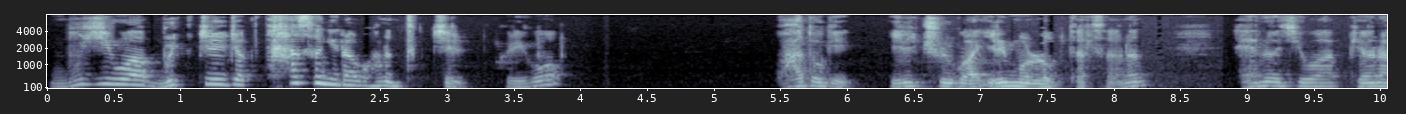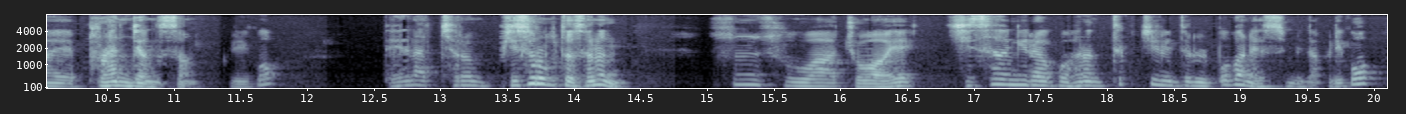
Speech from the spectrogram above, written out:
무지와 물질적 타성이라고 하는 특질 그리고 과도기 일출과 일몰로부터서는 에너지와 변화의 불안정성 그리고 대낮처럼 빛으로부터서는 순수와 조화의 지성이라고 하는 특질들을 뽑아냈습니다. 그리고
